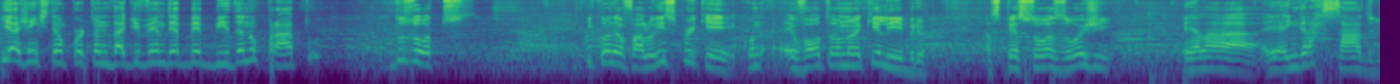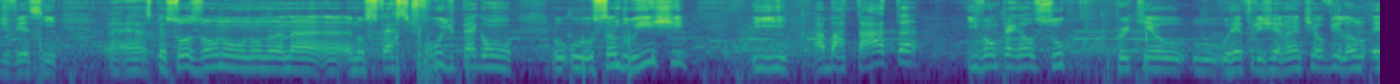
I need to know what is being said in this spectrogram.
e a gente tem a oportunidade de vender a bebida no prato dos outros. E quando eu falo isso, porque quando eu volto no equilíbrio. As pessoas hoje, ela é engraçado de ver assim, eh, as pessoas vão no, no, na, nos fast food, pegam o, o, sanduíche e a batata e vão pegar o suco, porque o, o, refrigerante é o vilão. É,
